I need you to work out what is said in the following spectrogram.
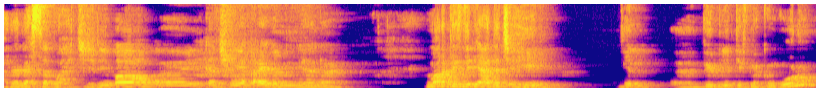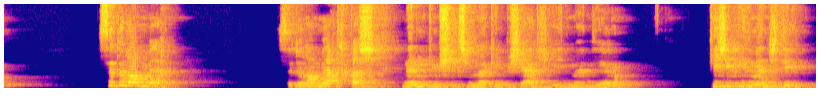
على حساب واحد التجربة آه، اللي كانت شوية قريبة مني أنا. المراكز ديال إعادة التاهيل ديال public كيف ما كنقولوا c'est de la merde c'est de la merde لحقاش بنادم كيمشي لتما باش يعالج الإدمان ديالو. كيجيب إدمان جديد.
